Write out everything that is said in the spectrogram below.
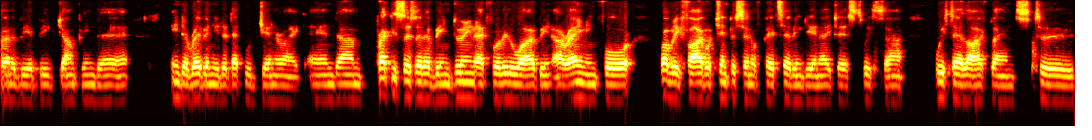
going to be a big jump in the in the revenue that that would generate. And um, practices that have been doing that for a little while have been are aiming for probably five or ten percent of pets having DNA tests with uh, with their life plans to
